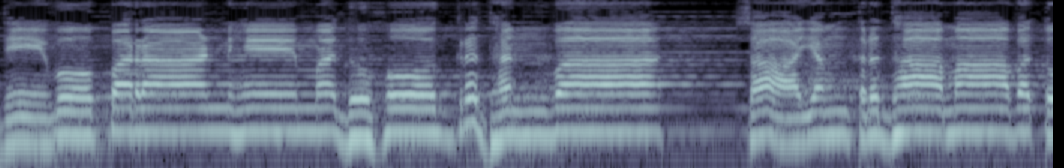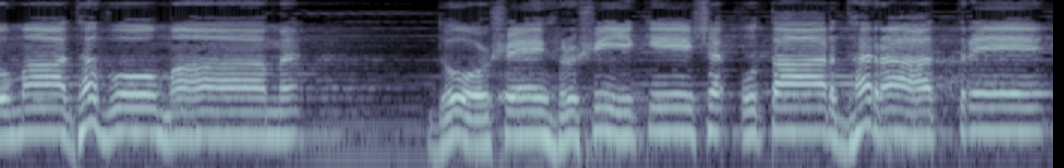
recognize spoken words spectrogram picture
देवोपराह्णे मधुहोग्रधन्वा। सायम् त्रिधामावतु माधवो माम्। दोषे हृषीकेश उतार्धरात्रे।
